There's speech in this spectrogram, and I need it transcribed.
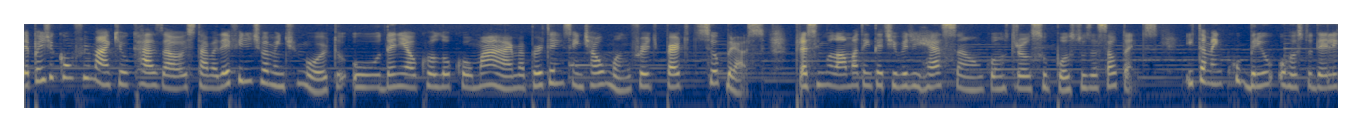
Depois de confirmar que o casal estava definitivamente morto, o Daniel colocou uma arma pertencente ao Manfred perto do seu braço, para simular uma tentativa de reação contra os supostos assaltantes, e também cobriu o rosto dele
